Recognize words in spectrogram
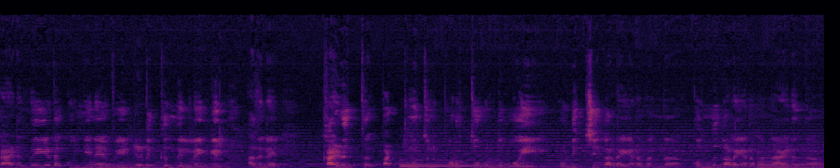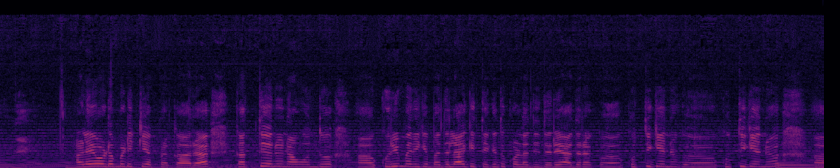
കഴുതയുടെ കുഞ്ഞിനെ വീണ്ടെടുക്കുന്നില്ലെങ്കിൽ അതിനെ കഴുത്ത് പട്ടണത്തിന് പുറത്തു കൊണ്ടുപോയി ഒടിച്ചു കളയണമെന്ന് കൊന്നു കളയണമെന്നായിരുന്നു നിയമം ಹಳೆಯ ಒಡಂಬಡಿಕೆಯ ಪ್ರಕಾರ ಕತ್ತೆಯನ್ನು ನಾವೊಂದು ಆ, ಕುರಿಮರಿಗೆ ಬದಲಾಗಿ ತೆಗೆದುಕೊಳ್ಳದಿದ್ದರೆ ಅದರ ಕ- ಕುತ್ತಿಗೆಯನ್ನು ಆ, ಕುತ್ತಿಗೆಯನ್ನು ಆ,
